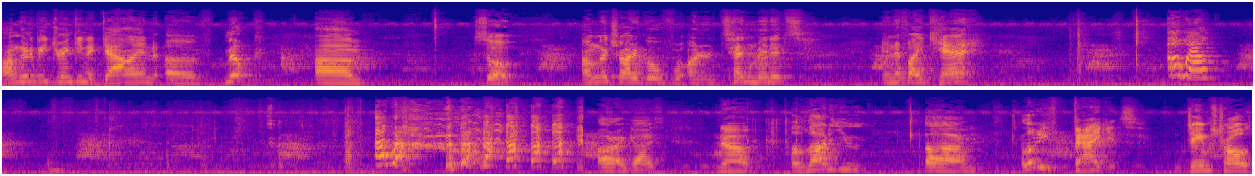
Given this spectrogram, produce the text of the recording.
I'm gonna be drinking a gallon of milk. Um, so I'm gonna try to go for under 10 minutes, and if I can't, oh well. Oh well. Alright guys, now a lot of you, um, a lot of you faggots, James Charles.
